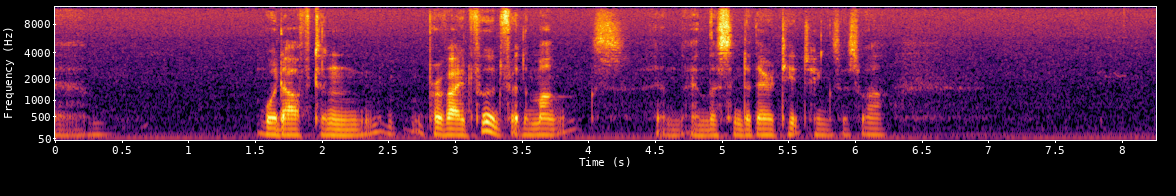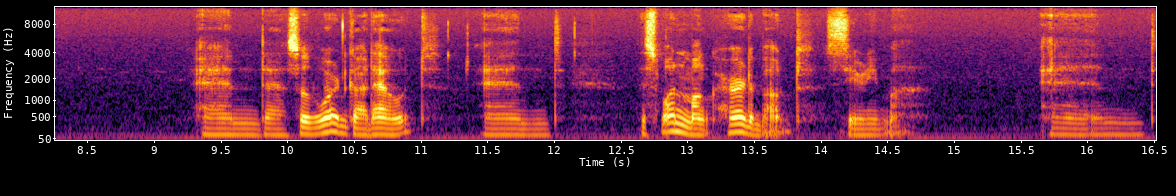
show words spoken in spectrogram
um, would often provide food for the monks and, and listen to their teachings as well. And uh, so the word got out, and this one monk heard about Sirima, and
